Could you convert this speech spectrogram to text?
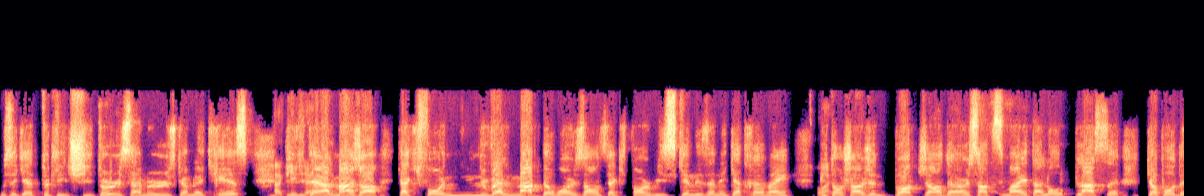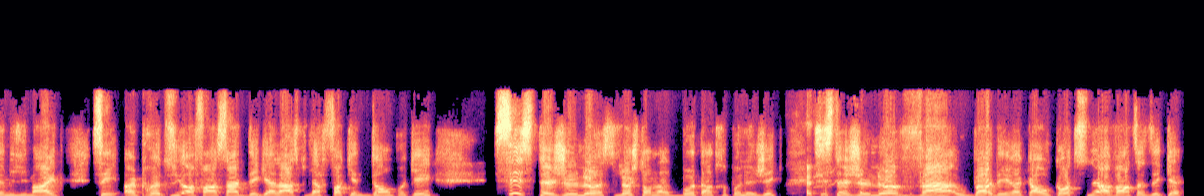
où c'est que tous les cheaters s'amusent comme le Chris. Puis littéralement, genre, quand ils font une nouvelle map de Warzone, c'est quand ils font un reskin des années 80, puis Ouais. ils t'ont changé une porte, genre, de 1 cm à l'autre place, euh, couple de millimètres. C'est un produit offensant, dégueulasse, puis de la fucking dompe, OK? Si ce jeu-là, là je tombe dans le bout anthropologique, si ce jeu-là vend ou bat des records ou continue à vendre, ça veut dire que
